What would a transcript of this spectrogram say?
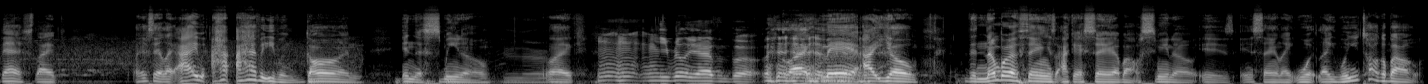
best. Like, like I said, like I, I, I haven't even gone in the Smino. Like, he really hasn't though. like man, I yo, the number of things I can say about Smino is insane. Like what, like when you talk about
